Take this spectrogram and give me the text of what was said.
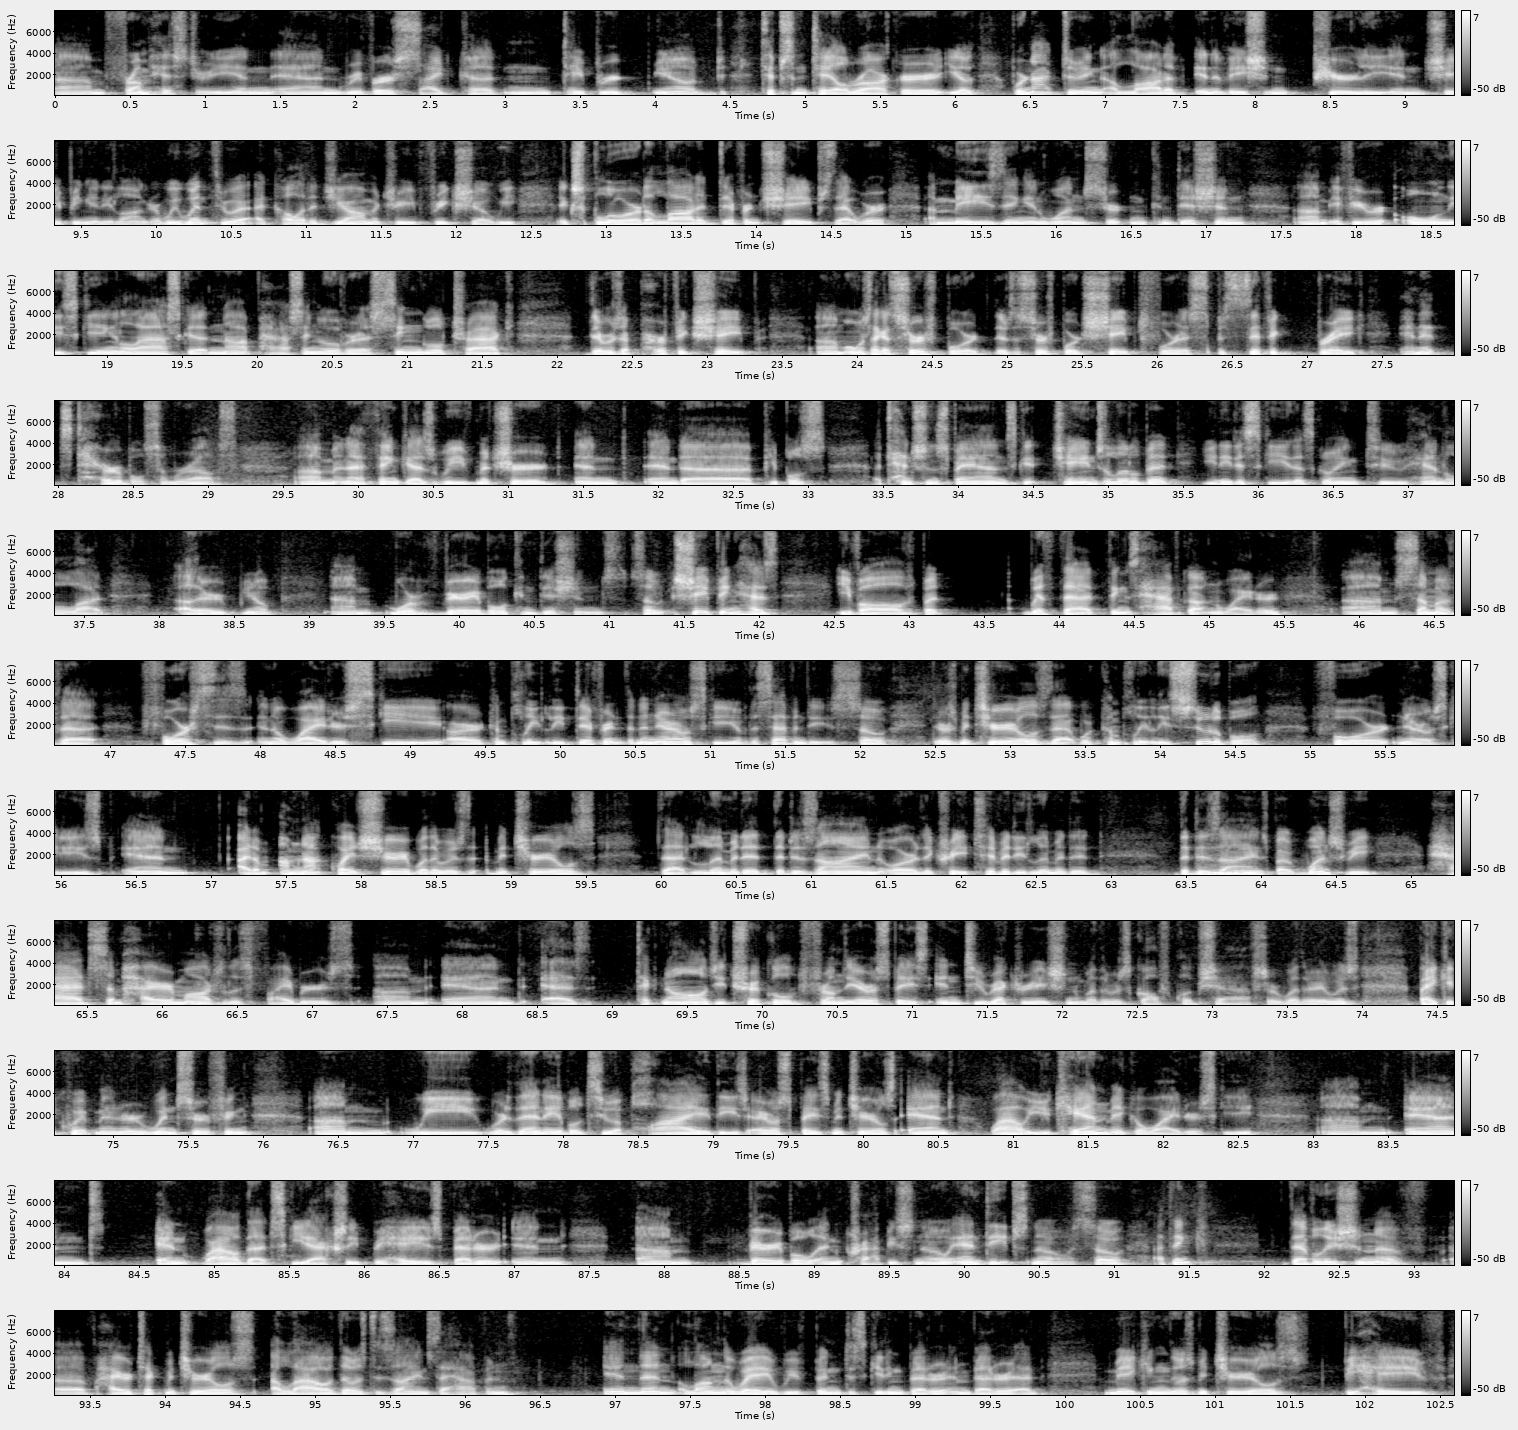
um, from history and, and reverse side cut and tapered, you know, tips and tail rocker. You know, we're not doing a lot of innovation purely in shaping any longer. We went through, a, I call it a geometry freak show. We explored a lot of different shapes that were amazing in one certain condition. Um, if you were only skiing in Alaska and not passing over a single track, there was a perfect shape. Um, almost like a surfboard. There's a surfboard shaped for a specific break, and it's terrible somewhere else. Um, and I think as we've matured and, and uh, people's attention spans get changed a little bit, you need a ski that's going to handle a lot other, you know, um, more variable conditions. So shaping has evolved, but with that, things have gotten wider. Um, some of the forces in a wider ski are completely different than a narrow ski of the 70s. So there's materials that were completely suitable for narrow skis, and I am not quite sure whether it was materials that limited the design or the creativity limited the hmm. designs, mm. but once we had some higher modulus fibers, um, and as technology trickled from the aerospace into recreation, whether it was golf club shafts or whether it was bike equipment or windsurfing, um, we were then able to apply these aerospace materials. And wow, you can make a wider ski, um, and and wow, that ski actually behaves better in um, variable and crappy snow and deep snow. So I think the evolution of, of higher tech materials allowed those designs to happen. And then along the way, we've been just getting better and better at making those materials behave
